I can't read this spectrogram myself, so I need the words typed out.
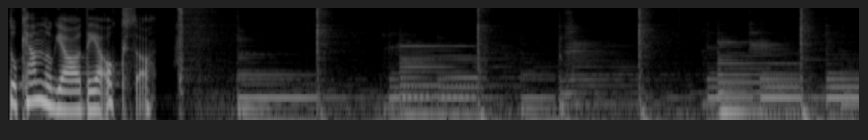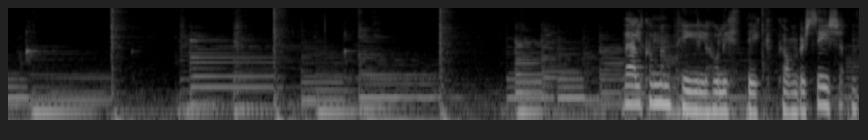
då kan nog jag det också. Välkommen till Holistic Conversations,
